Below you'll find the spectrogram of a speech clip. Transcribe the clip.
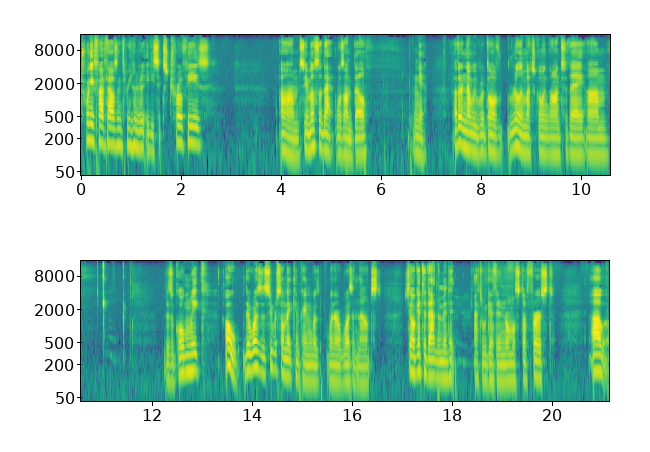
25,386 trophies. Um, so yeah, most of that was on Belle. And yeah, other than that, we don't have really much going on today. Um, there's a Golden Week. Oh, there was a Supercell Make campaign was winner was announced. So I'll get to that in a minute after we go through the normal stuff first. Uh,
